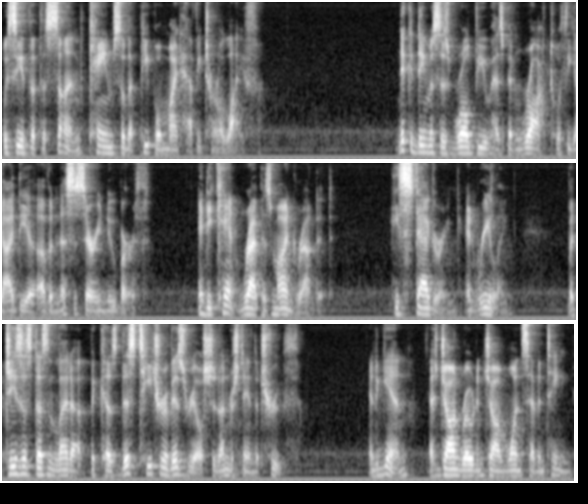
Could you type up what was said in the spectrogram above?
we see that the Son came so that people might have eternal life. Nicodemus's worldview has been rocked with the idea of a necessary new birth, and he can't wrap his mind around it. He's staggering and reeling, but Jesus doesn't let up because this teacher of Israel should understand the truth. And again, as John wrote in John 1:17,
